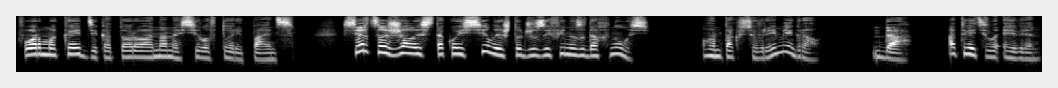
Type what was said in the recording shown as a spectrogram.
Форма Кэдди, которую она носила в Тори Пайнс. Сердце сжалось с такой силой, что Джозефина задохнулась. «Он так все время играл?» «Да», — ответила Эвелин.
